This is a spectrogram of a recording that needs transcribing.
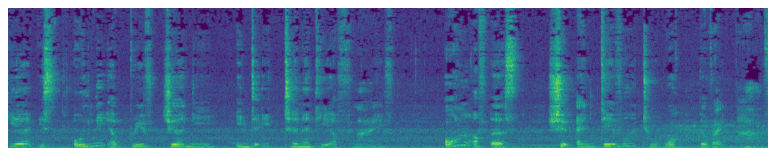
here is only a brief journey in the eternity of life, all of us should endeavor to walk the right path.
